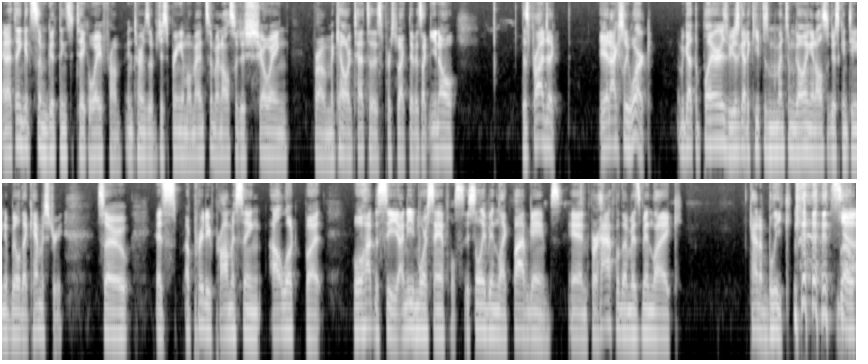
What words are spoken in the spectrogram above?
And I think it's some good things to take away from in terms of just bringing momentum and also just showing from Mikel Arteta's perspective. It's like, you know, this project, it actually worked. We got the players. We just got to keep this momentum going and also just continue to build that chemistry. So it's a pretty promising outlook, but we'll have to see. I need more samples. It's only been like five games, and for half of them, it's been like kind of bleak. so yeah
